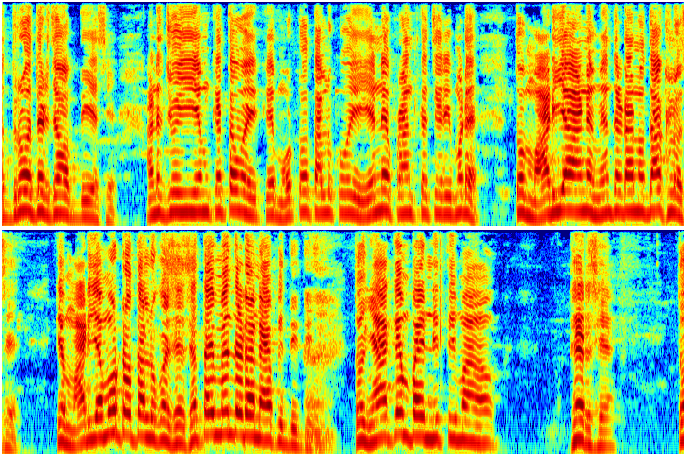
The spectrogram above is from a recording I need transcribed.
અધ્રોઅધર જવાબ દે છે. અને જો એ એમ કહેતા હોય કે મોટો તાલુકો હોય, એને પ્રાંત કચેરી મળે, તો માળિયા અને મેંદડાનો દાખલો છે કે માળિયા મોટો તાલુકો છે, છતાંય મેંદડાને આપી દીધી. તો ત્યાં કેમ ભાઈ નીતિમાં ફેર છે? તો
